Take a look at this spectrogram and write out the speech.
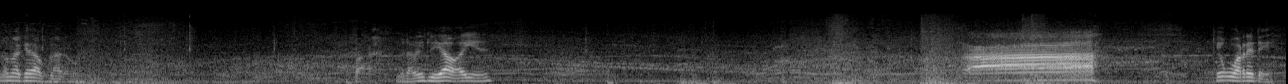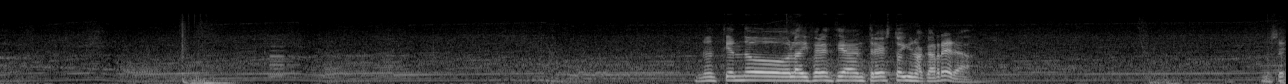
No me ha quedado claro. Me la habéis liado ahí, ¿eh? ¡Ah! ¡Qué guarrete! No entiendo la diferencia entre esto y una carrera. No sé.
